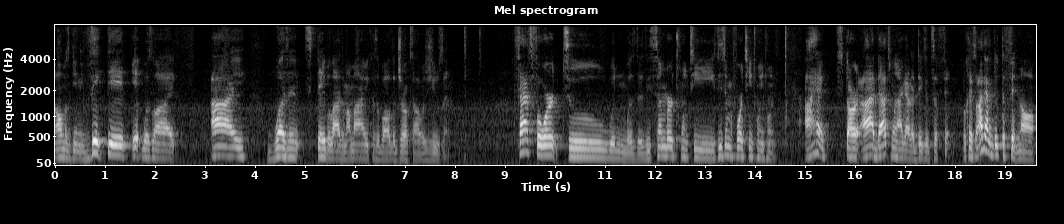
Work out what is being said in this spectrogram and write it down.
almost getting evicted. It was like I wasn't stabilizing my mind because of all the drugs I was using. Fast forward to when was the December 20 December 14 2020. I had start I that's when I got addicted to fit. Okay, so I got addicted to fentanyl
